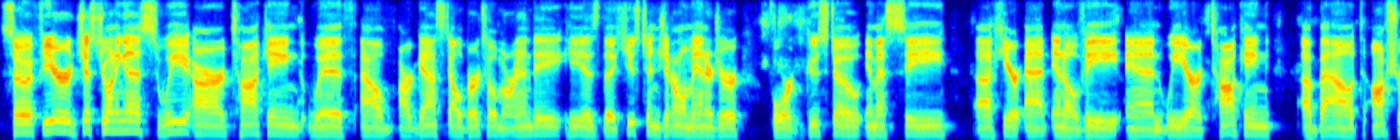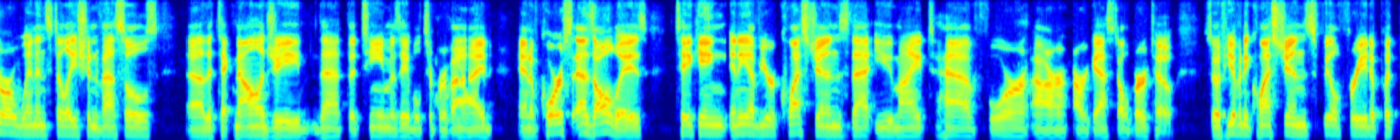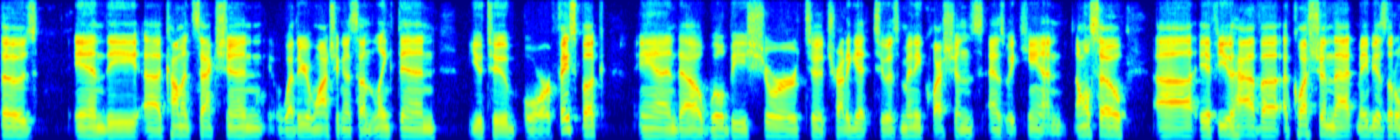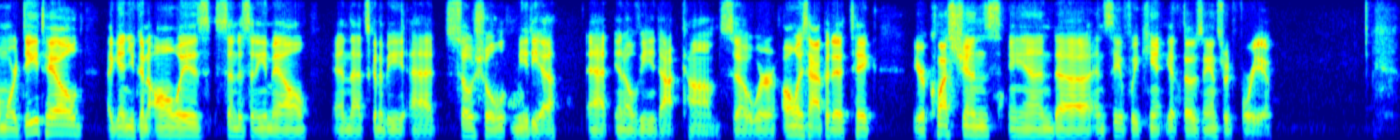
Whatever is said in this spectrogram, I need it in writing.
So, if you're just joining us, we are talking with our, our guest, Alberto Morandi. He is the Houston General Manager for Gusto MSC uh, here at NOV. And we are talking about offshore wind installation vessels, uh, the technology that the team is able to provide. And of course, as always, taking any of your questions that you might have for our, our guest, Alberto. So if you have any questions, feel free to put those in the uh, comment section, whether you're watching us on LinkedIn, YouTube, or Facebook. And uh, we'll be sure to try to get to as many questions as we can. Also, uh, if you have a, a, question that maybe is a little more detailed, again, you can always send us an email, and that's going to be at social media at nov.com. So we're always happy to take your questions and uh, and see if we can't get those answered for you.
